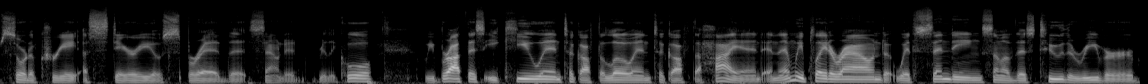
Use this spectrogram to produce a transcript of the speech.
sort of create a stereo spread that sounded really cool. We brought this EQ in, took off the low end, took off the high end, and then we played around with sending some of this to the reverb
